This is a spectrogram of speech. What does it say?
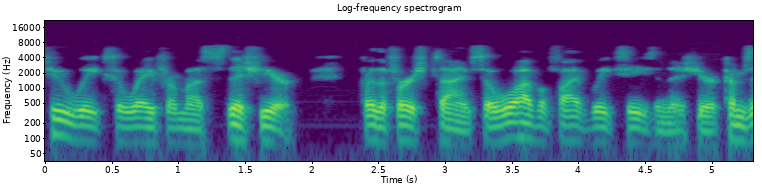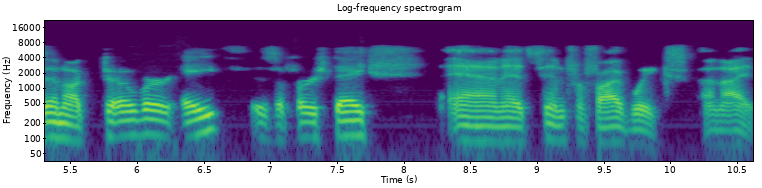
two weeks away from us this year for the first time. So we'll have a five week season this year. It comes in October 8th is the first day and it's in for five weeks. And I,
